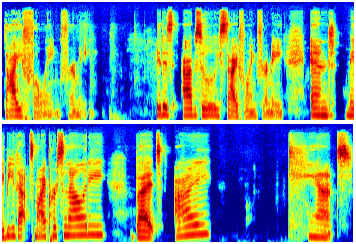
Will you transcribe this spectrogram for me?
stifling for me it is absolutely stifling for me and maybe that's my personality but i can't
